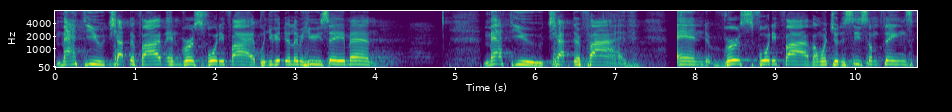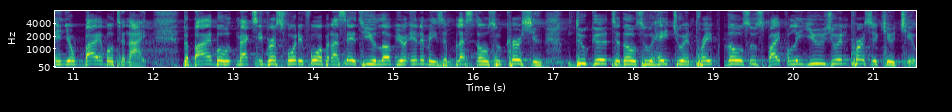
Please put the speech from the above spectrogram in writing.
Matthew chapter 5 and verse 45. When you get there, let me hear you say amen. Matthew chapter 5 and verse 45. I want you to see some things in your Bible tonight. The Bible, actually, verse 44, but I say to you, love your enemies and bless those who curse you. Do good to those who hate you and pray for those who spitefully use you and persecute you,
